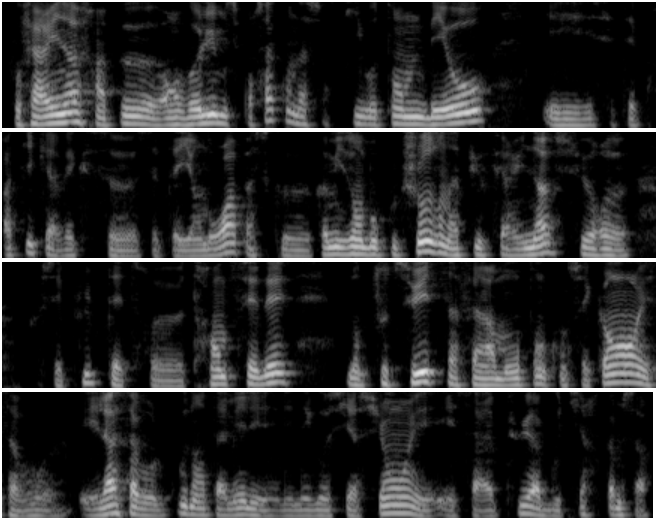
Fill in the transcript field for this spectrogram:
faut faire une offre un peu en volume. C'est pour ça qu'on a sorti autant de BO et c'était pratique avec cet ayant droit parce que comme ils ont beaucoup de choses, on a pu faire une offre sur je sais plus, peut-être 30 euh, CD. Donc tout de suite, ça fait un montant conséquent et, ça vaut, et là, ça vaut le coup d'entamer les, négociations et, ça a pu aboutir comme ça.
